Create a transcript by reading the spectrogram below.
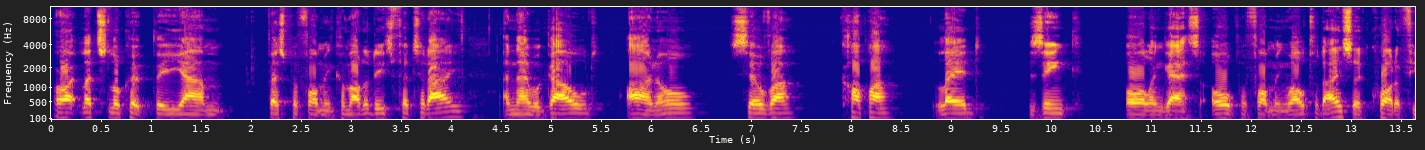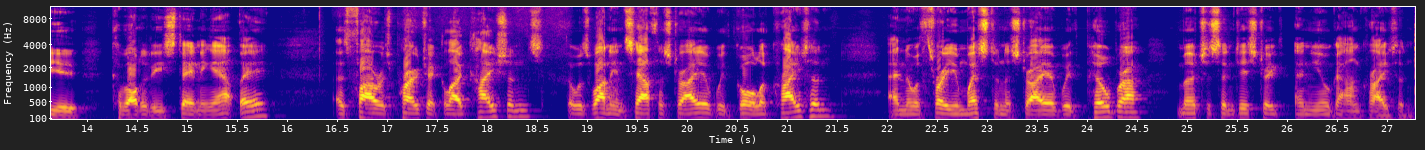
All right, let's look at the um, best performing commodities for today, and they were gold, iron ore, silver, copper, lead, zinc, oil and gas, all performing well today. So, quite a few commodities standing out there. As far as project locations, there was one in South Australia with Gawler Craton, and there were three in Western Australia with Pilbara, Murchison District, and Yilgarn Craton,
